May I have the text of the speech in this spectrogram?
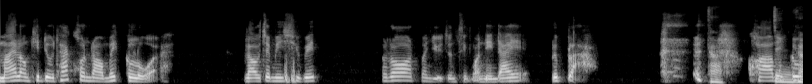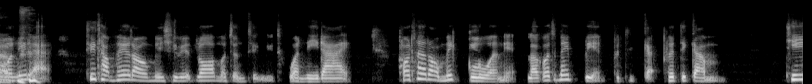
ไม้ลองคิดดูถ้าคนเราไม่กลัว เราจะมีชีวิตรอดมาอยู่จนถึงวันนี้ได้หรือเปล่า ความกลัวนี่แหละ ที่ทำให้เรามีชีวิตรอดมาจนถึงทุกวันนี้ได้ เพราะถ้าเราไม่กลัวเนี่ย เราก็จะไม่เปลี่ยนพฤติกรรมพฤติกรรมที่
